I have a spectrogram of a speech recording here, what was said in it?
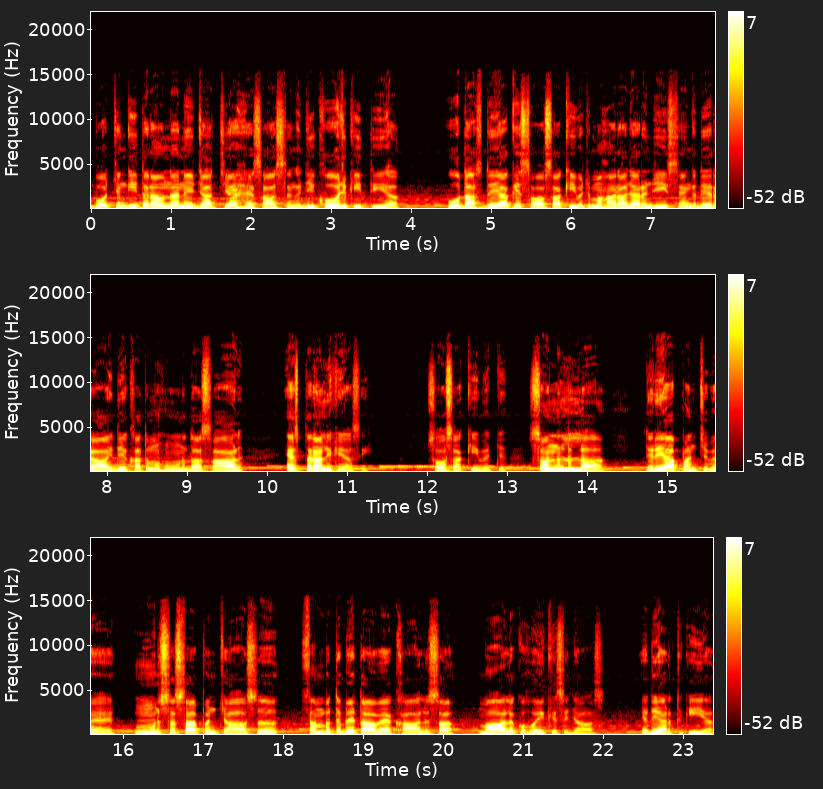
ਬਹੁਤ ਚੰਗੀ ਤਰ੍ਹਾਂ ਉਹਨਾਂ ਨੇ ਜਾਚਿਆ ਹੈ ਸਾਧ ਸੰਗਤ ਜੀ ਖੋਜ ਕੀਤੀ ਆ। ਉਹ ਦੱਸਦੇ ਆ ਕਿ 100 ਸਾਖੀ ਵਿੱਚ ਮਹਾਰਾਜਾ ਰਣਜੀਤ ਸਿੰਘ ਦੇ ਰਾਜ ਦੇ ਖਤਮ ਹੋਣ ਦਾ ਸਾਲ ਇਸ ਤਰ੍ਹਾਂ ਲਿਖਿਆ ਸੀ। 100 ਸਾਖੀ ਵਿੱਚ, ਸੁਨ ਲੱਲਾ ਤਿਰਿਆ ਪੰਚਵੈ, ਊਨ ਸੱਸਾ ਪੰਚਾਸ, ਸੰਬਤ ਬੇਤਾਵੇ ਖਾਲਸਾ, ਮਾਲਕ ਹੋਏ ਕਿਸ ਜਾਸ। ਇਹਦੇ ਅਰਥ ਕੀ ਆ?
